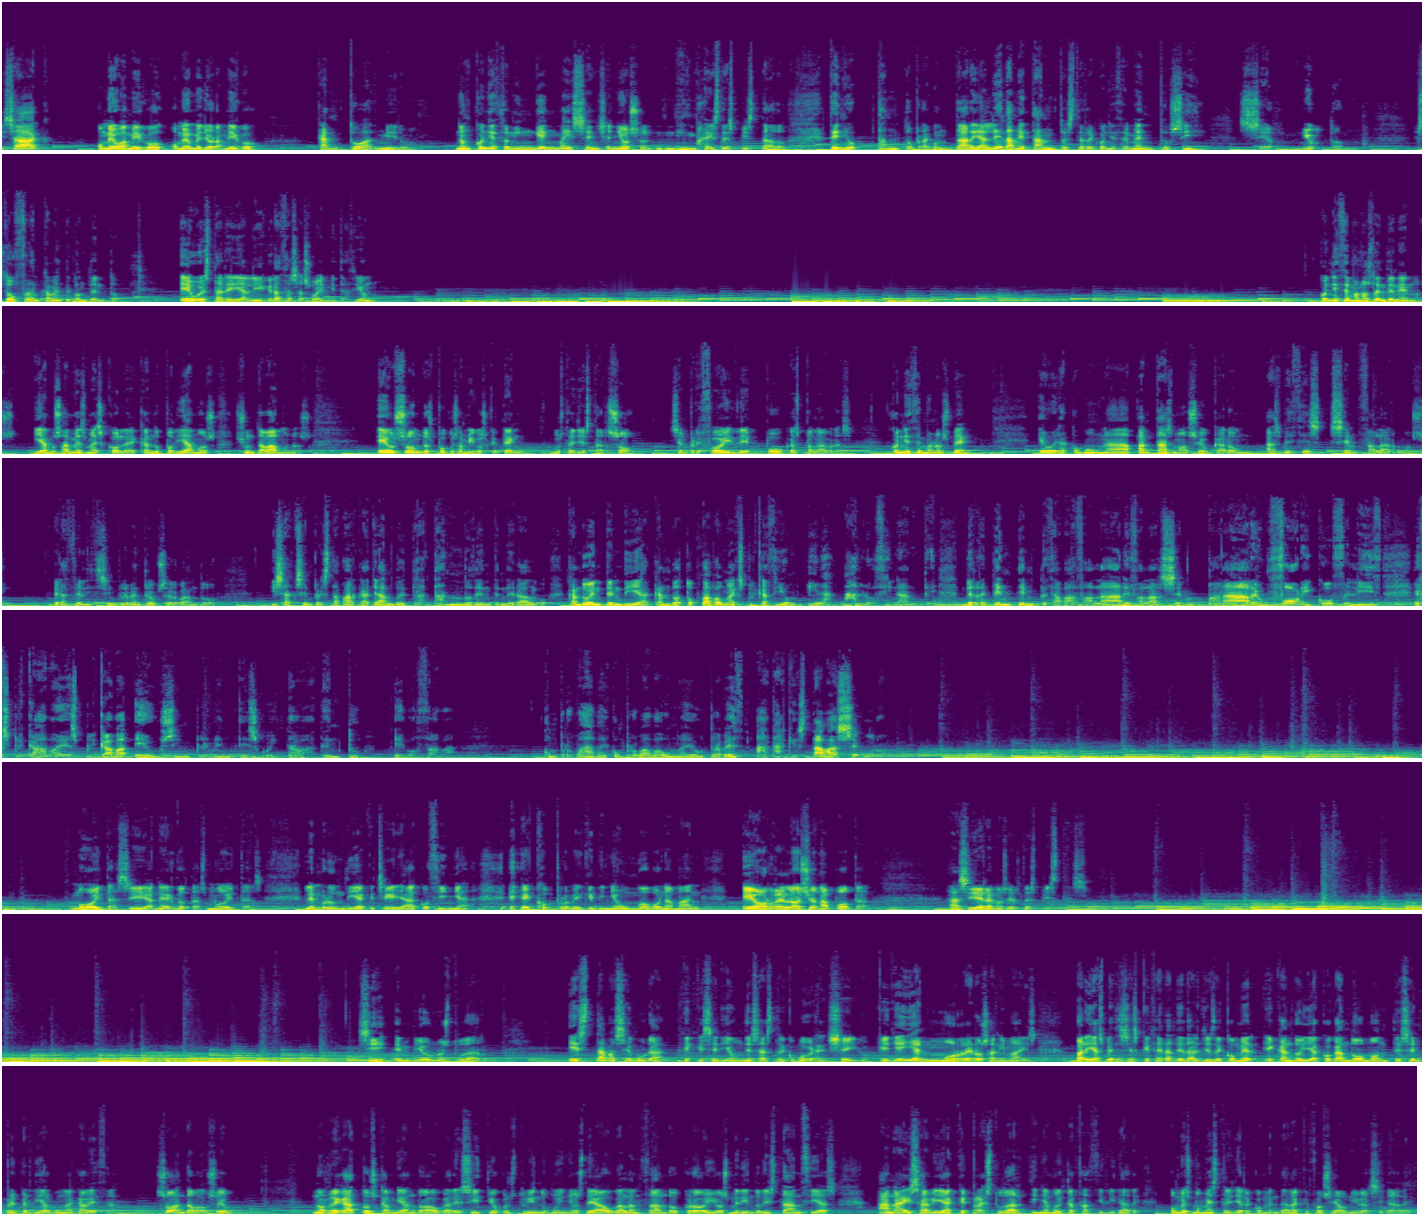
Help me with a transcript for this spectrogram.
Isaac, o meu amigo, o meu mellor amigo. Canto admiro. Non coñezo ninguén máis enxeñoso, nin máis despistado. Teño tanto para contar e alédame tanto este recoñecemento, si, sí, Sir Newton. Estou francamente contento. Eu estarei ali grazas á súa invitación. Coñecémonos dende nenos. íamos á mesma escola e cando podíamos, xuntábamonos. Eu son dos poucos amigos que ten. Gustalle estar só. Sempre foi de poucas palabras. Coñecémonos ben. Eu era como unha fantasma ao seu carón, ás veces sen falarmos. Era feliz simplemente observando. Isaac sempre estaba argallando e tratando de entender algo. Cando entendía, cando atopaba unha explicación, era alucinante. De repente empezaba a falar e falar sen parar, eufórico, feliz, explicaba e explicaba, eu simplemente escoitaba atento e gozaba. Comprobaba e comprobaba unha e outra vez ata que estaba seguro. Moitas, sí, anécdotas, moitas. Lembro un día que cheguei á cociña e comprobei que tiña un ovo na man e o reloxo na pota. Así eran os seus despistes. Si sí, enviou no estudar. Estaba segura de que sería un desastre como granxeiro, que lle ían morrer os animais. Varias veces esquecera de darlles de comer e cando ia cogando o monte sempre perdía algunha cabeza só andaba o seu. Nos regatos, cambiando a auga de sitio, construindo muiños de auga, lanzando croios, medindo distancias... A nai sabía que para estudar tiña moita facilidade. O mesmo mestre lle recomendara que fose á universidade.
